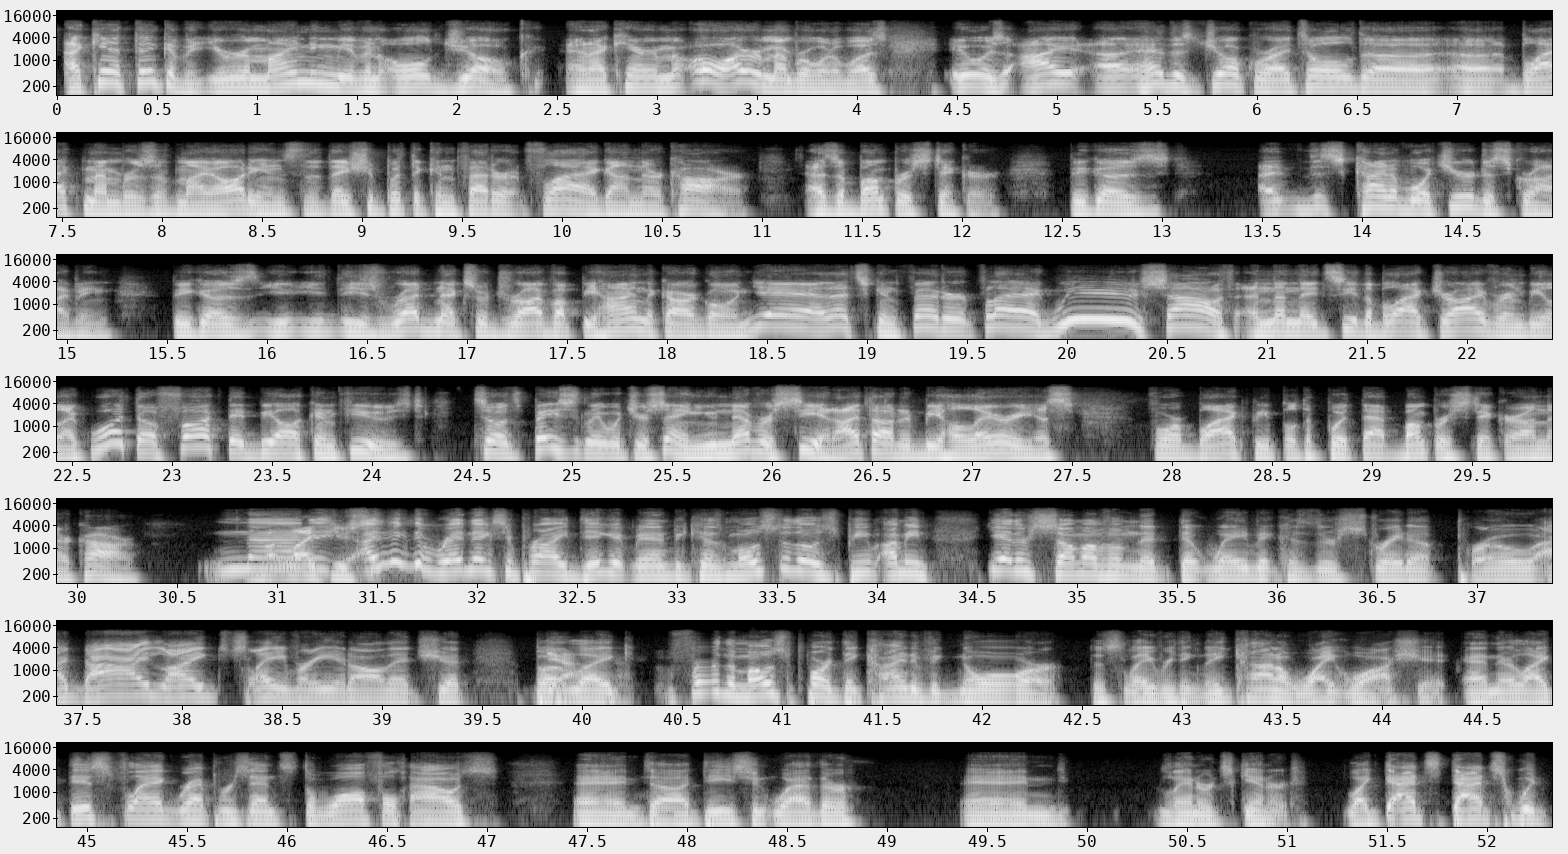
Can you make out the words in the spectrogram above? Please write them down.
I can't think of it. You're reminding me of an old joke, and I can't remember. Oh, I remember what it was. It was I uh, had this joke where I told uh, uh, black members of my audience that they should put the Confederate flag on their car as a bumper sticker because uh, this is kind of what you're describing. Because you, you, these rednecks would drive up behind the car, going, "Yeah, that's Confederate flag, woo, South," and then they'd see the black driver and be like, "What the fuck?" They'd be all confused. So it's basically what you're saying. You never see it. I thought it'd be hilarious for black people to put that bumper sticker on their car. Nah, like I think the rednecks would probably dig it, man, because most of those people. I mean, yeah, there's some of them that that wave it because they're straight up pro. I I like slavery and all that shit, but Yeah. like for the most part, they kind of ignore the slavery thing. They kind of whitewash it, and they're like, this flag represents the Waffle House and uh, decent weather and Lynyrd Skynyrd. Like that's that's what,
